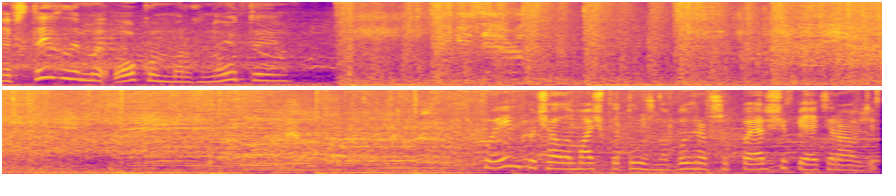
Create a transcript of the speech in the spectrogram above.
Не встигли ми оком моргнути. Пейн почали матч потужно, вигравши перші 5 раундів.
